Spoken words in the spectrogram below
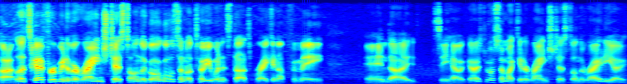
All right, let's go for a bit of a range test on the goggles and I'll tell you when it starts breaking up for me and uh, see how it goes. We also might get a range test on the radio.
